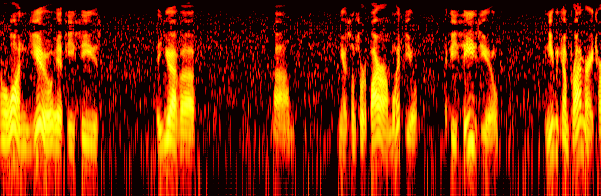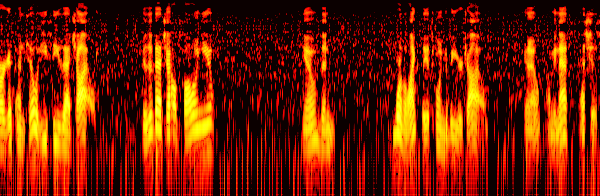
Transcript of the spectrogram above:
Number one, you, if he sees that you have a, um, you know, some sort of firearm with you, if he sees you, and you become primary target until he sees that child. Because if that child's following you, you know, then more than likely it's going to be your child. You know, I mean that's that's just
